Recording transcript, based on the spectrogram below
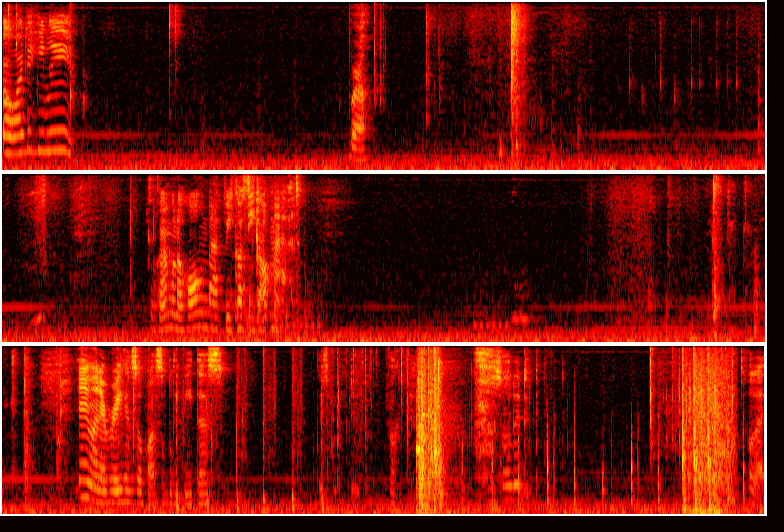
Oh, why did he leave? Bruh. Okay, I'm gonna haul him back because he got mad. And whatever, he can still possibly beat this.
